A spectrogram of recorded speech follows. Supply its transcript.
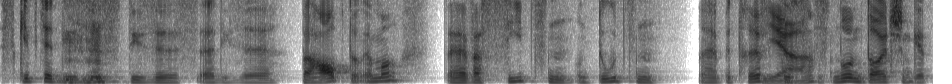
Es gibt ja dieses, dieses, äh, diese Behauptung immer, äh, was Siezen und Duzen äh, betrifft, Ja. dass es nur im Deutschen gibt.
